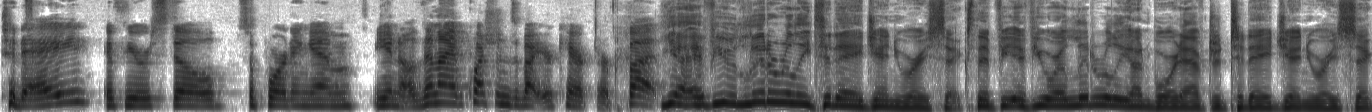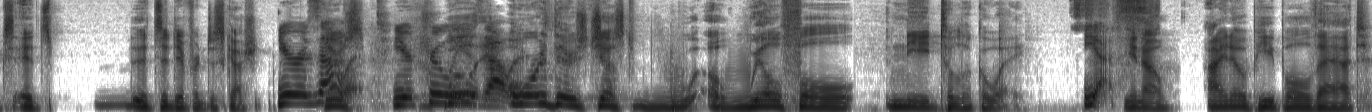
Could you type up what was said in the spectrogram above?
today, if you're still supporting him, you know, then I have questions about your character. But Yeah, if you literally today, January 6th, if you, if you are literally on board after today, January 6th, it's it's a different discussion. you're a zealot. You're truly a zealot. or there's just w- a willful need to look away. yes. You know, I know people that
